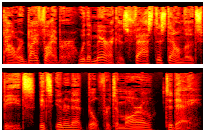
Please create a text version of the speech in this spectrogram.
powered by fiber with America's fastest download speeds. It's internet built for tomorrow, today.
